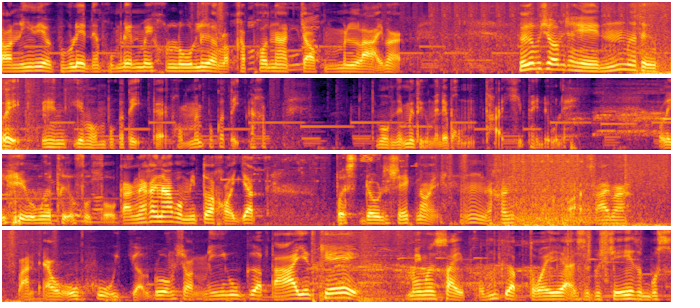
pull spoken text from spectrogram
ตอนนี้เนี่ยผมเล่นเนี่ยผมเล่นไม่รู้เรื่องหรอกครับ เพราะหน้าจอมันลายมากคือท่านผู้ชมจะเห็นมือถือเอ้ยเห็นเกมผมปกติ แต่ผมไม่ปกตินะครับผมในมือถือไม่ได้ผมถ่ายคลิปให้ดูเลย รีวิวมือถือสุดโสกังนะข้างหน้าผมมีตัวขอยัดเปิดโดนเช็คหน่อยอืมแล้วข้างขวาซ้ายมาบานเอลโอ้โหเกือบร่วงช็อตนี้กูเกือบตายยัดเคแม่งมันใส่ผมเกือบตัวอะสุบุเชสุบุโซ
